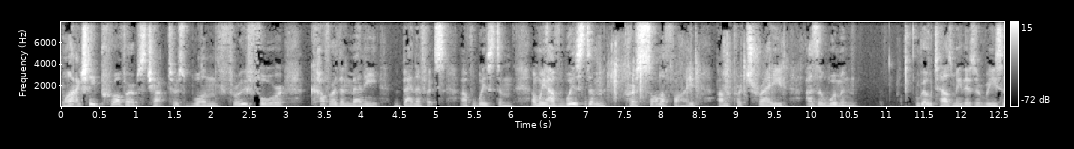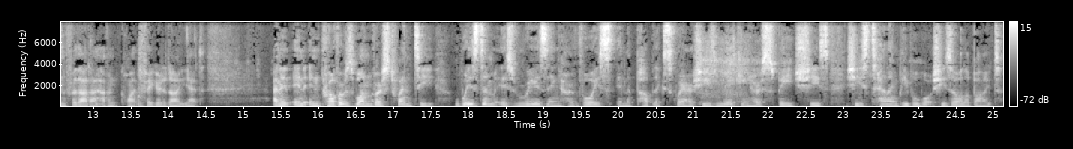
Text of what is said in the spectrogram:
Well, actually, Proverbs chapters 1 through 4 cover the many benefits of wisdom. And we have wisdom personified and portrayed as a woman. Roe tells me there's a reason for that. I haven't quite figured it out yet. And in, in, in, Proverbs 1, verse 20, wisdom is raising her voice in the public square. She's making her speech. She's, she's telling people what she's all about.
